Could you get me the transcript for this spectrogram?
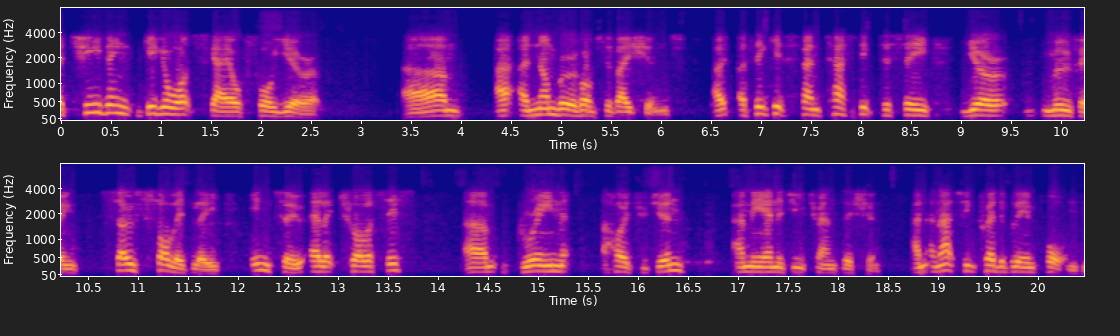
achieving gigawatt scale for Europe, um, a, a, number of observations. I, I, think it's fantastic to see Europe moving so solidly into electrolysis, um, green hydrogen, and the energy transition. And, and that's incredibly important.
